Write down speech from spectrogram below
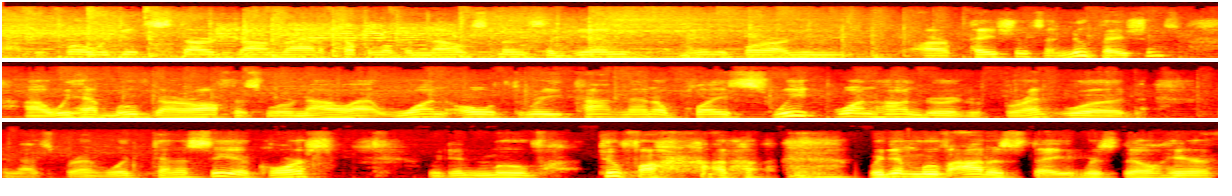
Uh, before we get started on that, a couple of announcements again, mainly for our new our patients and new patients. Uh, we have moved our office. We're now at 103 Continental Place, Suite 100, Brentwood, and that's Brentwood, Tennessee, of course. We didn't move too far out of, we didn't move out of state. We're still here.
